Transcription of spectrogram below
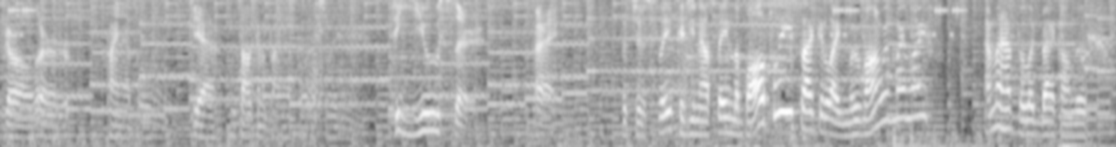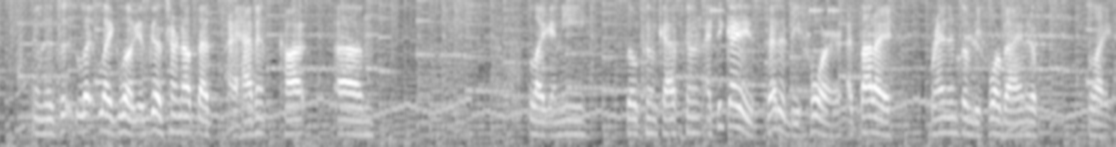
Girl, or pineapple. Yeah, I'm talking pineapple, actually. To you, sir. Alright. Put you to sleep. Could you now stay in the ball, please, so I can, like, move on with my life? I'm gonna have to look back on this. And it's, like, look, it's gonna turn out that I haven't caught, um, like any Silcoon Cascoon. I think I said it before. I thought I ran into him before, but I ended up like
